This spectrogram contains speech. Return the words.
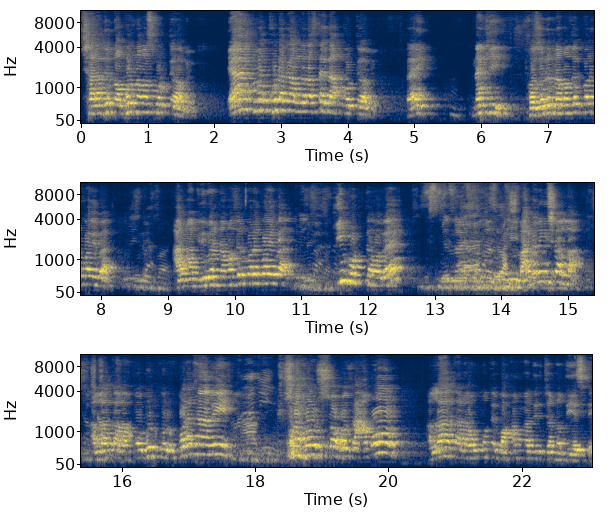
সারাদিন নফল নামাজ পড়তে হবে। এক লক্ষ টাকা আল্লাহ রাস্তায় দান করতে হবে। তাই? নাকি? ফজরের নামাজের পরে কয়বার? আর মাগরিবের নামাজের পরে কয়বার? কি পড়তে হবে? পারবেন ইনশাআল্লাহ। আল্লাহ তাআলা কবুল করুন পড়েন না আমিন। সহজ সহজ আমল আল্লাহ তাআলা উম্মতে মুহাম্মাদের জন্য দিয়েছে।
